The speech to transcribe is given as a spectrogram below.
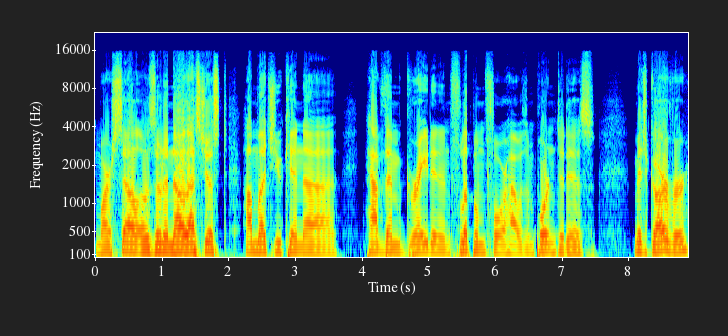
Marcell Ozuna. No, that's just how much you can uh, have them graded and flip them for how important it is. Mitch Garver,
